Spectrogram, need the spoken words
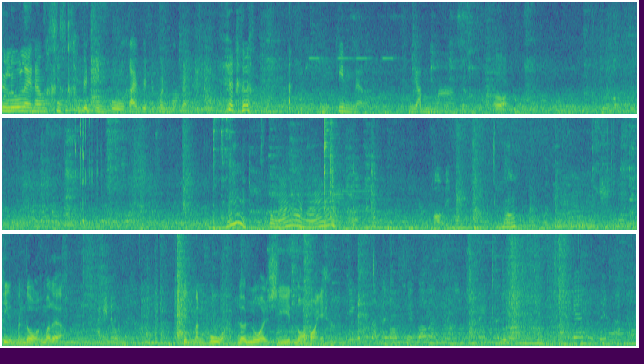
คือรู้เลยนะว่าใครเป็นอินฟูใครเป็นคนปกติกลินแบบยำมากอร่อยอืมผมว่าอร่อยนะหอมดิเนาะกลิ่นมันโดดขึ้นมาเลยอะอะไรโดนกลิ่นมันปูอะแล้วนัวชีสนัวหอยจริงก็คือแบบไปลองเช็คว่าแบบแล้วดูว่าแก้ตื่นเต้นอะเ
